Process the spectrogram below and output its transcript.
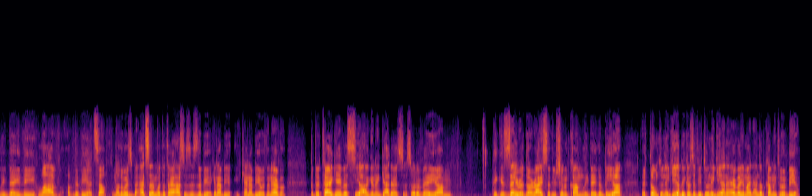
lidei the lav of the bia itself. In other words, be'etzim what the Torah asks is the bia. It cannot be it cannot be with an erva. But the Torah gave a siag and a gather. It's sort of a um, a gezerah daraisa that you shouldn't come lidei the bia. That don't do negia because if you do negia an erva, you might end up coming to a bia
